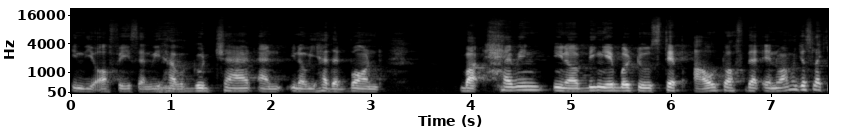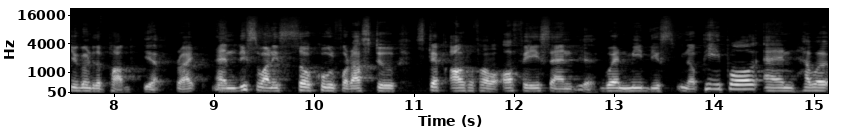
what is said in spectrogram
in the office and we have a good chat and you know we had that bond but having you know being able to step out of that environment just like you're going to the pub Yeah. right Yeah. and this one is so cool for us to step out of our office and Yeah. go and meet these you know people and have a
